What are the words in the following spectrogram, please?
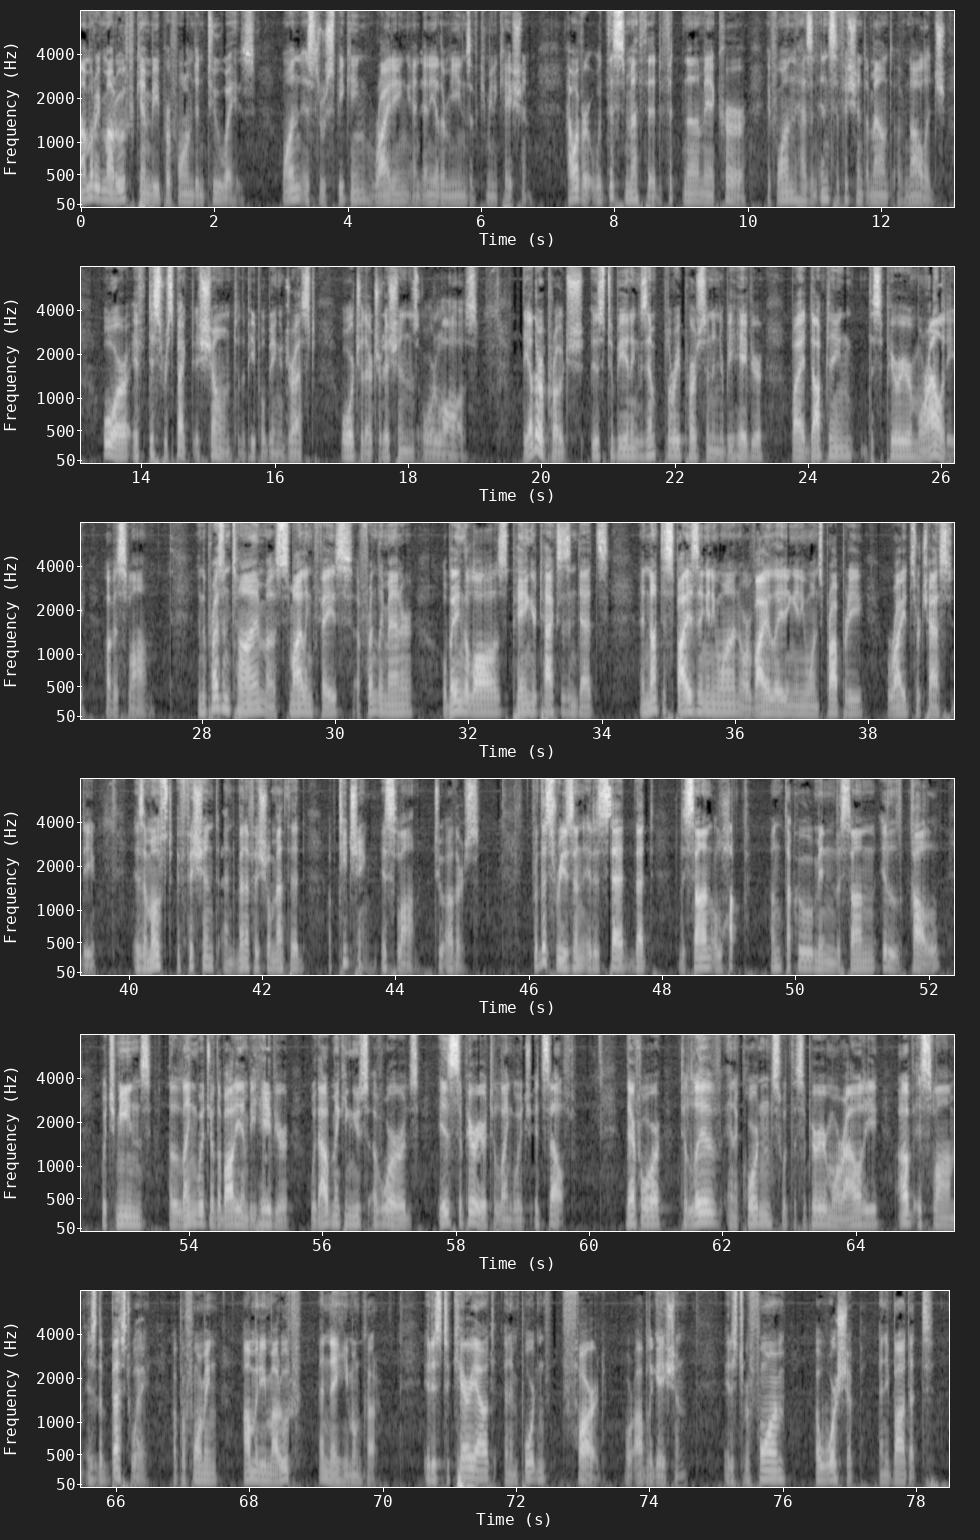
Amri Maruf can be performed in two ways. One is through speaking, writing, and any other means of communication. However, with this method, fitna may occur if one has an insufficient amount of knowledge, or if disrespect is shown to the people being addressed, or to their traditions or laws. The other approach is to be an exemplary person in your behavior by adopting the superior morality of Islam. In the present time, a smiling face, a friendly manner, obeying the laws, paying your taxes and debts, and not despising anyone or violating anyone's property, rights, or chastity, is a most efficient and beneficial method of teaching Islam to others. For this reason, it is said that lisan ul haq antaku min lisan il qal, which means the language of the body and behavior without making use of words is superior to language itself. Therefore, to live in accordance with the superior morality of Islam is the best way of performing Amri Maruf and Nehi Munkar. It is to carry out an important fard or obligation. It is to perform a worship, an ibadat,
